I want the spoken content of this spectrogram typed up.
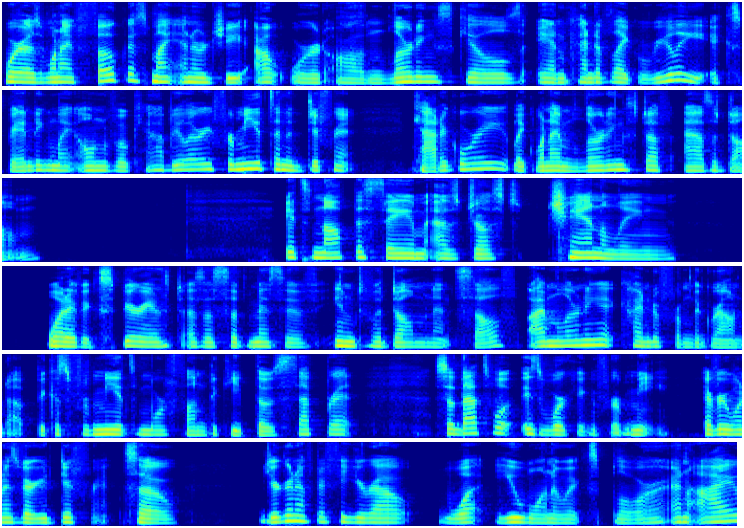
Whereas when I focus my energy outward on learning skills and kind of like really expanding my own vocabulary, for me, it's in a different category, like when I'm learning stuff as a Dom, it's not the same as just channeling what I've experienced as a submissive into a dominant self. I'm learning it kind of from the ground up because for me, it's more fun to keep those separate. So that's what is working for me. Everyone is very different. So you're going to have to figure out what you want to explore and i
